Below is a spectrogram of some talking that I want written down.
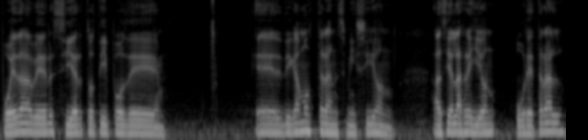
pueda haber cierto tipo de, eh, digamos, transmisión hacia la región uretral.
